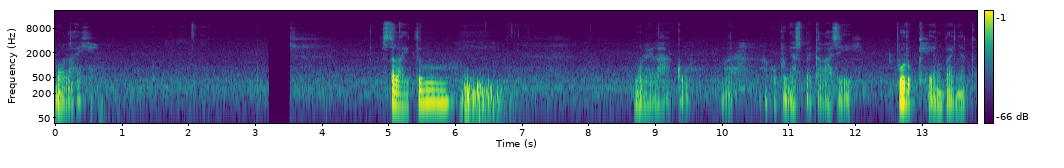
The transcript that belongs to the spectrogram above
mulai. Setelah itu mulailah aku marah. Aku punya spekulasi buruk yang banyak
